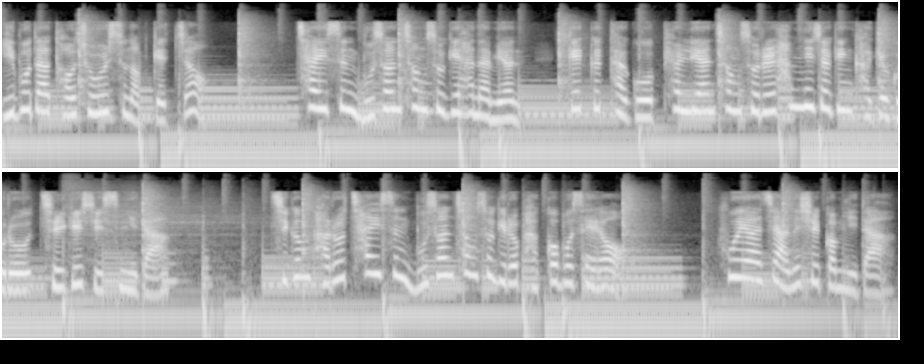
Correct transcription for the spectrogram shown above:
이보다 더 좋을 순 없겠죠? 차이슨 무선 청소기 하나면 깨끗하고 편리한 청소를 합리적인 가격으로 즐길 수 있습니다. 지금 바로 차이슨 무선 청소기로 바꿔보세요. 후회하지 않으실 겁니다.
